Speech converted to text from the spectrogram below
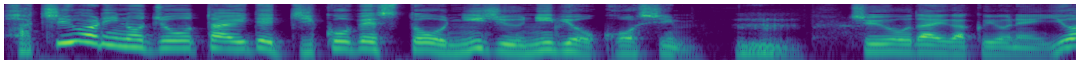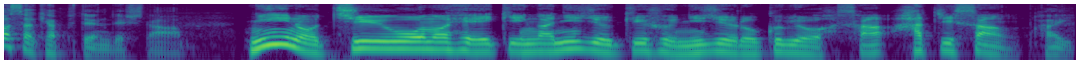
8割の状態で自己ベストを22秒更新、うん、中央大学4年湯浅キャプテンでした2位の中央の平均が29分26秒83はい。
